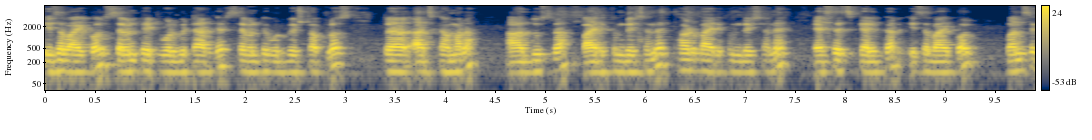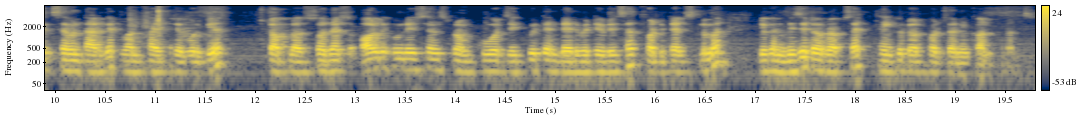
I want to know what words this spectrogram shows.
is a buy call 78 would be target 70 would be stop loss तो आज का हमारा आ, दूसरा बाय रिकमेंडेशन है थर्ड बाय रिकमेंडेशन है S H Kelkar is a buy call 167 target 153 would be a stop loss so that's all recommendations from Coors equity and derivative research for details you can visit our website thank you all for joining conference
